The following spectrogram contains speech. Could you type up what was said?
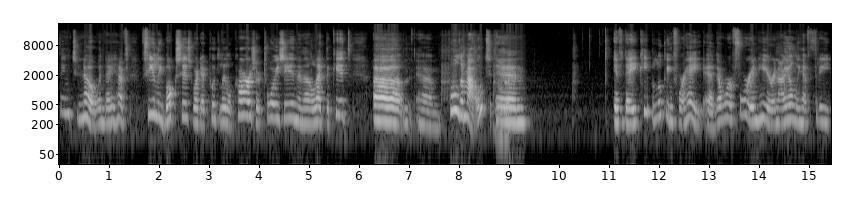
thing to know when they have feely boxes where they put little cars or toys in and then let the kid um, um, pull them out okay. and if they keep looking for, hey, uh, there were four in here and I only have three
